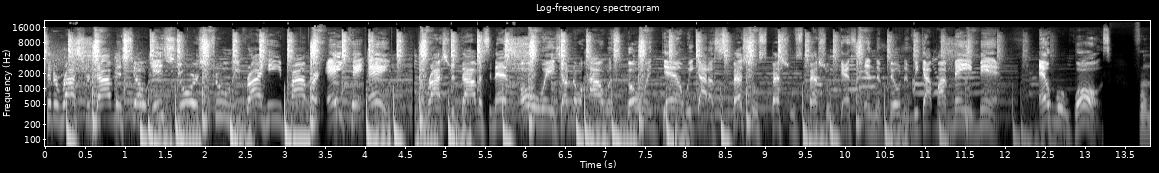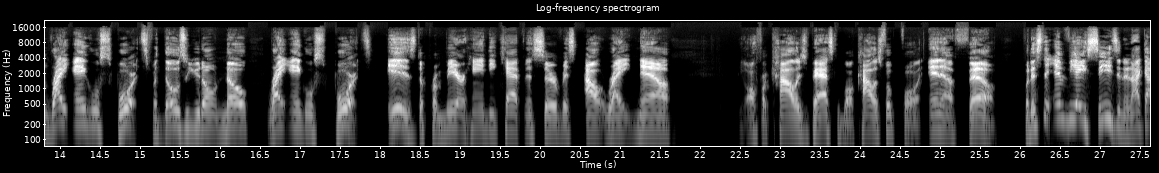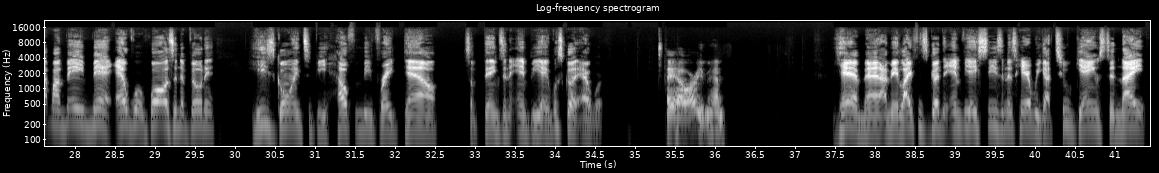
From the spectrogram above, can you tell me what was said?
To the Rostradamus Show. It's yours truly, Raheem Palmer, aka Rostradamus. And as always, y'all know how it's going down. We got a special, special, special guest in the building. We got my main man, Edward Walls from Right Angle Sports. For those of you don't know, Right Angle Sports is the premier handicapping service out right now. They offer college basketball, college football, NFL. But it's the NBA season, and I got my main man, Edward Walls, in the building. He's going to be helping me break down some things in the NBA. What's good, Edward? Hey, how are you, man? Yeah, man. I mean, life is good. The NBA season is here. We got two games tonight.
